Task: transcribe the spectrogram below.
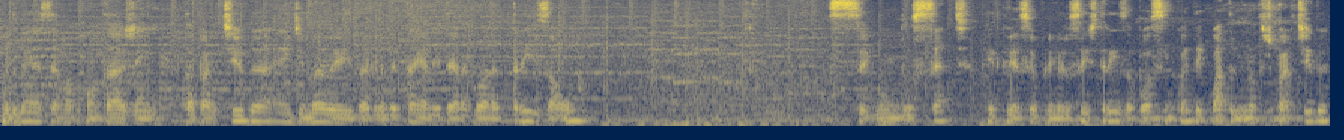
Muito bem, essa é a nova contagem da partida. Andy Murray da Grã-Bretanha lidera agora 3 a 1. Segundo set, ele que venceu o primeiro 6-3 após 54 minutos de partida,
